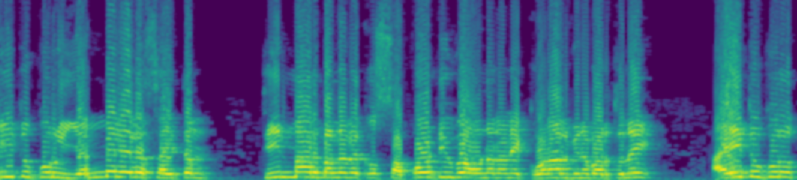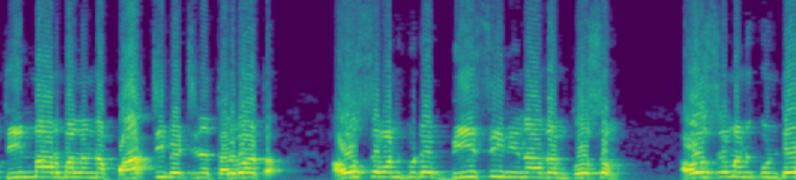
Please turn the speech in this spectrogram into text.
ఐదుగురు ఎమ్మెల్యేల సైతం తీన్మార్ మల్లన్నకు సపోర్టివ్గా ఉన్నారనే కోణాలు వినబడుతున్నాయి. ఐదుగురు తీన్మార్ మల్లన్న పార్టీ పెట్టిన తర్వాత అవసరం అనుకుంటే బీసీ నినాదం కోసం అవసరం అనుకుంటే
